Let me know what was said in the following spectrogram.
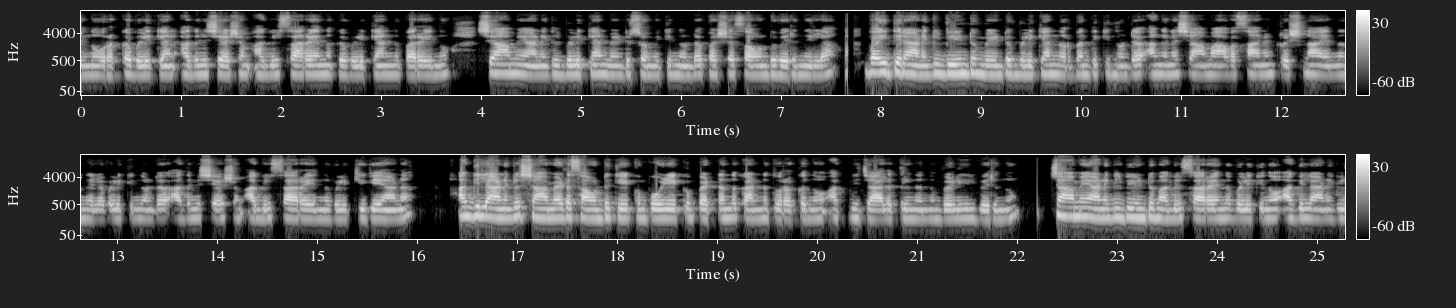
എന്ന് ഉറക്ക വിളിക്കാൻ അതിനുശേഷം അഖിൽ സാറേ എന്നൊക്കെ വിളിക്കാൻ എന്ന് പറയുന്നു. ശ്യാമയാണെങ്കിൽ വിളിക്കാൻ വേണ്ടി ശ്രമിക്കുന്നുണ്ട് പക്ഷെ സൗണ്ട് വരുന്നില്ല. വൈദ്യരാണെങ്കിൽ വീണ്ടും വീണ്ടും വിളിക്കാൻ നിർബന്ധിക്കുന്നുണ്ട്. അങ്ങനെ ശ്യാമ അവസാനം കൃഷ്ണ എന്ന് നിലവിളിക്കുന്നുണ്ട്. അതിനുശേഷം അഖിൽ സാറേ എന്ന് വിളിക്കുകയാണ്. അഖിലാണെങ്കിൽ ശ്യാമയുടെ സൗണ്ട് കേൾക്കുമ്പോഴേക്കും പെട്ടെന്ന് കണ്ണ് തുറക്കുന്നു അഗ്നിജാലത്തിൽ നിന്നും വെളിയിൽ വരുന്നു. ശ്യാമയാണെങ്കിൽ വീണ്ടും അഖിൽ സാറ എന്ന് വിളിക്കുന്നു. അഖിലാണെങ്കിൽ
